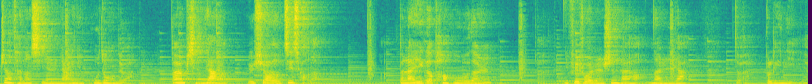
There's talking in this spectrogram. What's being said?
这样才能吸引人家跟你互动，对吧？当然评价呢也需要有技巧的。本来一个胖乎乎的人。你非说人身材好，那人家，对吧？不理你也，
